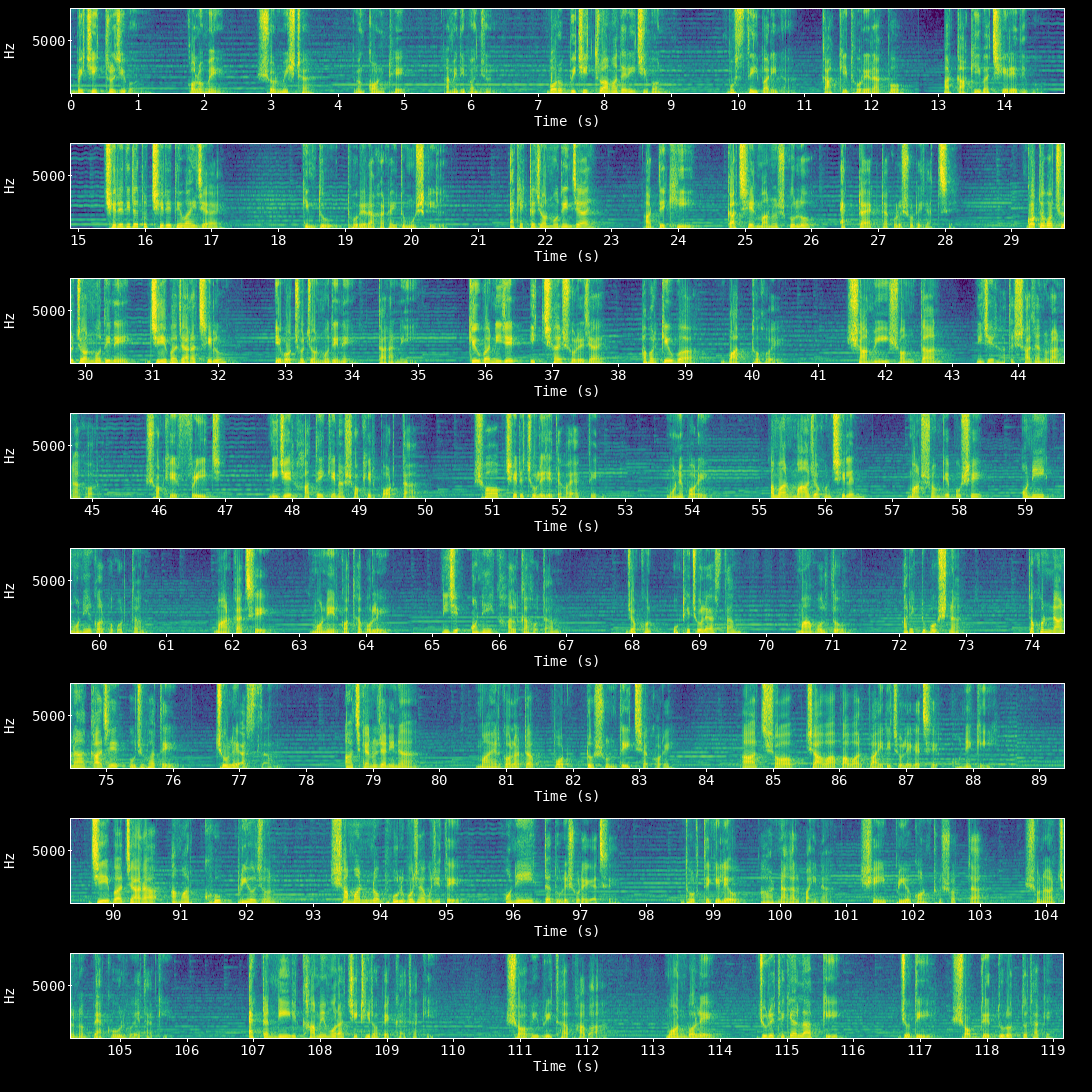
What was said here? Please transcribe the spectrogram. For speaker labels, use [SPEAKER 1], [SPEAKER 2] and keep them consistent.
[SPEAKER 1] বিচিত্র জীবন, কলমে শর্মিষ্ঠা এবং কণ্ঠে আমি দীপাঞ্জন। বড় বিচিত্র আমাদের এই জীবন। বুঝতেই পারি না কাকে ধরে রাখব আর কাকেই বা ছেড়ে দেব। ছেড়ে দিলে তো ছেড়ে দেওয়াই যায়। কিন্তু ধরে রাখাটাই তো মুশকিল। এক একটা জন্মদিন যায় আর দেখি কাছের মানুষগুলো একটা একটা করে সরে যাচ্ছে। গত বছর জন্মদিনে যে বা যারা ছিল এবছর জন্মদিনে তারা নেই। কেউ বা নিজের ইচ্ছায় সরে যায়, আবার কেউ বা বাধ্য হয়ে। স্বামী, সন্তান, নিজের হাতে সাজানো রান্নাঘর, শখের ফ্রিজ নিজের হাতে কেনা শখের পর্দা, সব ছেড়ে চলে যেতে হয় একদিন। মনে পড়ে, আমার মা যখন ছিলেন, মার সঙ্গে বসে অনেক মনের গল্প করতাম। মার কাছে মনের কথা বলে নিজে অনেক হালকা হতাম। যখন উঠে চলে আসতাম, মা বলতো, আর একটু বস না। তখন নানা কাজের অজুহাতে চলে আসতাম। আজ কেন জানি না, মায়ের গলাটা বড্ড শুনতে ইচ্ছা করে। আজ সব চাওয়া পাওয়ার বাইরে চলে গেছে অনেকেই। যে বা যারা আমার খুব প্রিয়জন, সামান্য ভুল বোঝাবুঝিতে অনেকটা দূরে সরে গেছে। ধরতে গেলেও আর নাগাল পাই না, সেই প্রিয় কণ্ঠসত্তা শোনার জন্য ব্যাকুল হয়ে থাকি। একটা নীল খামে মোড়া চিঠির অপেক্ষায় থাকি। সবই বৃথা ভাবা। মন বলে, জুড়ে থেকে আর লাভ কি? যদি শব্দের দূরত্ব থাকে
